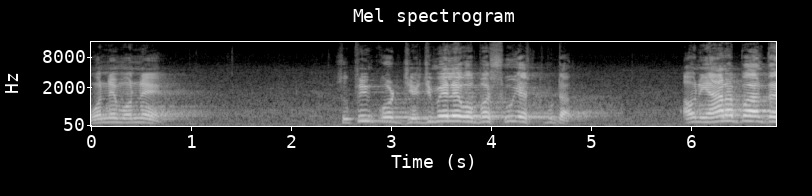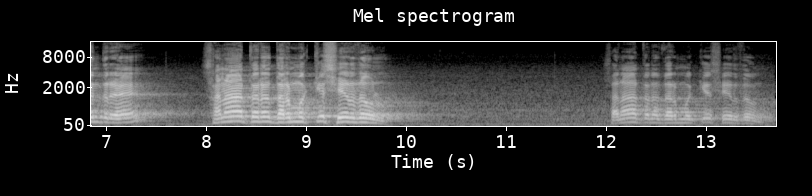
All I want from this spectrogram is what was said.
ಮೊನ್ನೆ ಮೊನ್ನೆ ಸುಪ್ರೀಂ ಕೋರ್ಟ್ ಜಡ್ಜ್ ಮೇಲೆ ಒಬ್ಬ ಶೂ ಎಸ್ಬಿಟ್ಟ. ಅವನು ಯಾರಪ್ಪ ಅಂತಂದರೆ ಸನಾತನ ಧರ್ಮಕ್ಕೆ ಸೇರಿದವನು. ಸನಾತನ ಧರ್ಮಕ್ಕೆ ಸೇರಿದವನು.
